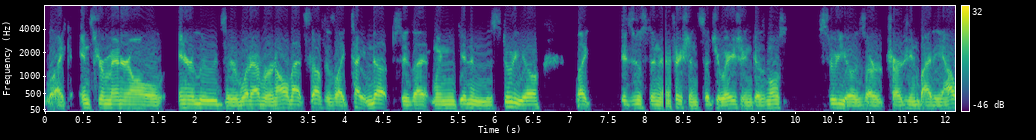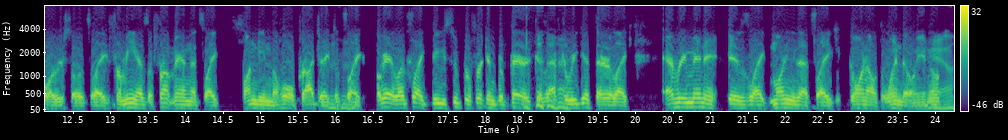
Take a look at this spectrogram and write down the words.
like instrumental interludes or whatever and all that stuff is like tightened up so that when you get in the studio like it's just an efficient situation because most studios are charging by the hour. So it's like for me as a frontman that's like funding the whole project mm-hmm. it's like okay let's like be super freaking prepared because after we get there like every minute is like money that's like going out the window you know yeah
